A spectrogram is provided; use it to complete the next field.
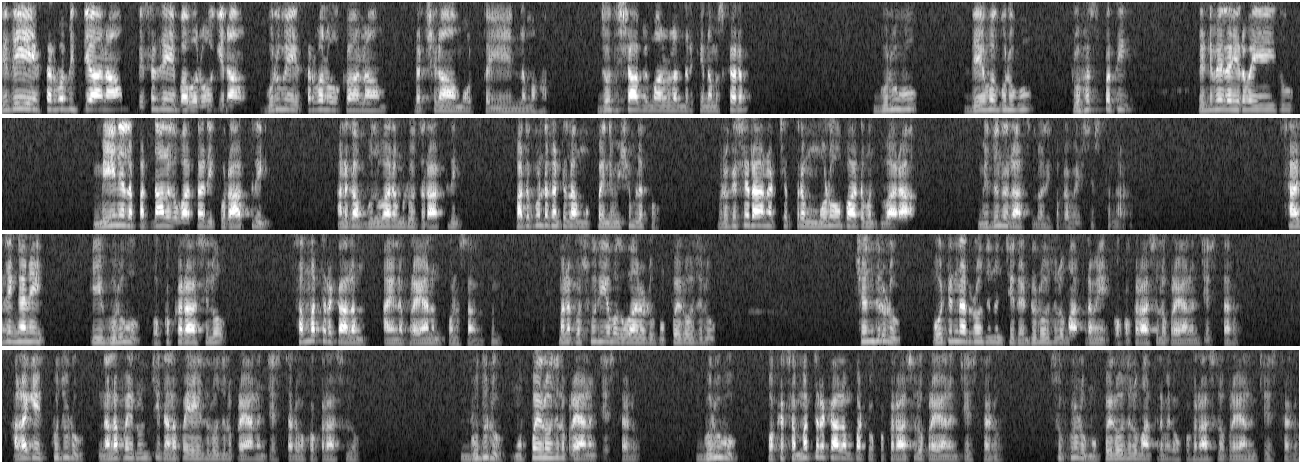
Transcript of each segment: నిధే సర్వవిద్యానాం విసజే భవరోగిణాం గురువే సర్వలోకానాం దక్షిణామూర్తయే నమ. జ్యోతిషాభిమానులందరికీ నమస్కారం. గురువు దేవగురువు బృహస్పతి రెండు వేల ఇరవై ఐదు మే నెల పద్నాలుగవ తారీఖు రాత్రి అనగా బుధవారం రోజు రాత్రి పదకొండు గంటల ముప్పై నిమిషములకు మృగశిర నక్షత్రం మూడవ పాదము ద్వారా మిథున రాశిలోనికి ప్రవేశిస్తున్నాడు. సహజంగానే ఈ గురువు ఒక్కొక్క రాశిలో సంవత్సర కాలం ఆయన ప్రయాణం కొనసాగుతుంది. మనకు సూర్య భగవానుడు ముప్పై రోజులు చంద్రుడు ఒకటిన్నర రోజు నుంచి రెండు రోజులు మాత్రమే ఒక్కొక్క రాశిలో ప్రయాణం చేస్తారు. అలాగే కుజుడు నలభై నుంచి నలభై ఐదు రోజులు ప్రయాణం చేస్తాడు ఒక్కొక్క రాశిలో. బుధుడు ముప్పై రోజులు ప్రయాణం చేస్తాడు. గురువు ఒక సంవత్సర కాలం పాటు ఒక్కొక్క రాశిలో ప్రయాణం చేస్తాడు. శుక్రుడు ముప్పై రోజులు మాత్రమే ఒక్కొక్క రాశిలో ప్రయాణం చేస్తాడు.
